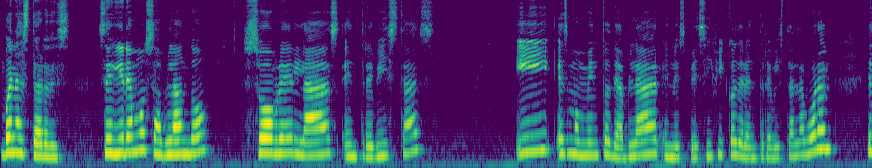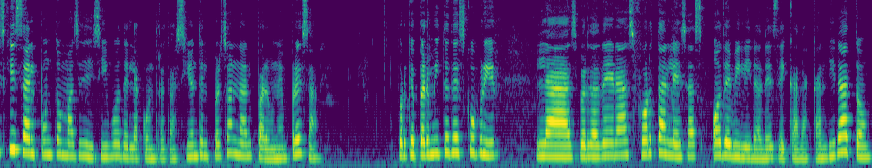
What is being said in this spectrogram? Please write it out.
Buenas tardes. Seguiremos hablando sobre las entrevistas y es momento de hablar en específico de la entrevista laboral. Es quizá el punto más decisivo de la contratación del personal para una empresa, porque permite descubrir las verdaderas fortalezas o debilidades de cada candidato.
